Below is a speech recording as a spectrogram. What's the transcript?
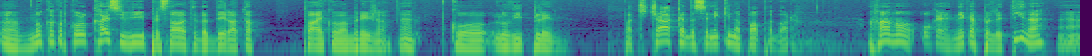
Um, no, kakorkoli, kaj si vi predstavljate, da dela ta pajkova mreža, ne, ko lovi plen? Pač čaka, da se nekaj napopa gor. Aha, no, okay, nekaj preleti. Ne? Ja.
